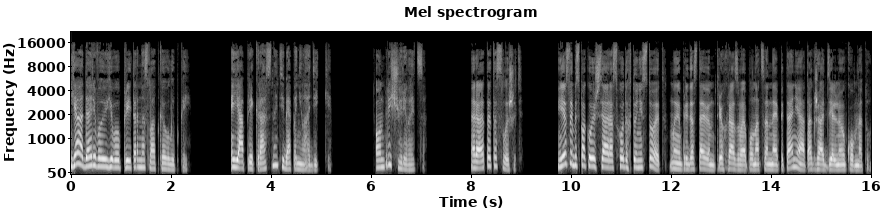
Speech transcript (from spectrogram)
Я одариваю его приторно-сладкой улыбкой. Я прекрасно тебя поняла, Дикки. Он прищуривается. Рад это слышать. Если беспокоишься о расходах, то не стоит. Мы предоставим трехразовое полноценное питание, а также отдельную комнату.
